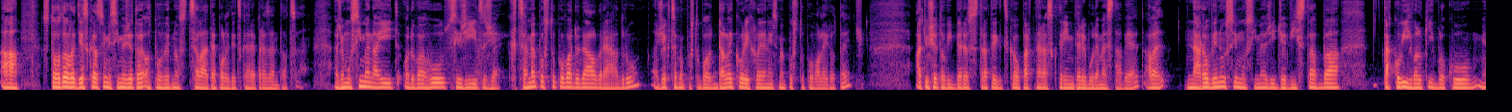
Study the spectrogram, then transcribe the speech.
A z tohoto hlediska si myslíme, že to je odpovědnost celé té politické reprezentace. A že musíme najít odvahu si říct, že chceme postupovat dál v rádru a že chceme postupovat daleko rychleji, než jsme postupovali doteď. Ať už je to výběr strategického partnera, s kterým tedy budeme stavět, ale na rovinu si musíme říct, že výstavba takových velkých bloků eh,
